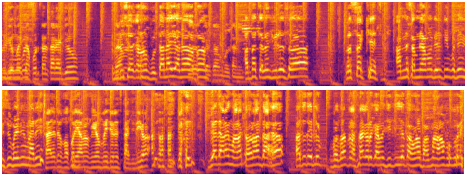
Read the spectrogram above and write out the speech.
વિડીયોમાં વીડિયો સપોર્ટ કરતા રહેજો. વીડિયો શેર કરવાનું ભૂલતા નહીં અને આપણે. આજના ચેલેન્જ વીડિયો છે. રસ્સા ખેંચ આમને સામને આમાં બે ટીમ પછી વિશુભાઈ ની મારી. કાલે તો બપોરે આપણે જોડે જ દીધો. હો. મારા ખવડાવવાનું થાય હજુ તો એટલી ભગવાન પ્રાર્થના કરું કે અમે જીતી જઈએ તો અમારા ભાગમાં આ ભોગવરી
